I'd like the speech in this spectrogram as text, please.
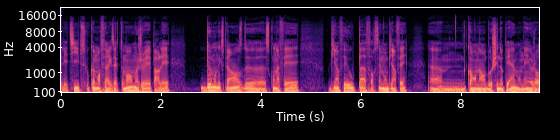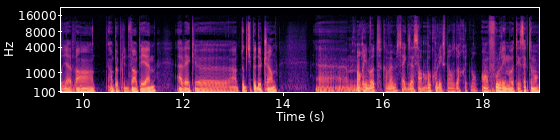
les tips ou comment faire exactement. Moi, je vais parler de mon expérience, de ce qu'on a fait, bien fait ou pas forcément bien fait. Euh, quand on a embauché nos PM, on est aujourd'hui à 20, un peu plus de 20 PM avec euh, un tout petit peu de churn. Euh, En remote, quand même, ça exacerbe En- beaucoup l'expérience de recrutement. En full remote, exactement.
